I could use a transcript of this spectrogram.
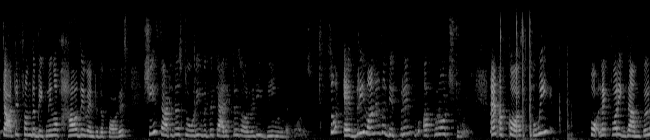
started from the beginning of how they went to the forest. She started a story with the characters already being in the forest. So everyone has a different approach to it. And of course, we, for like for example,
